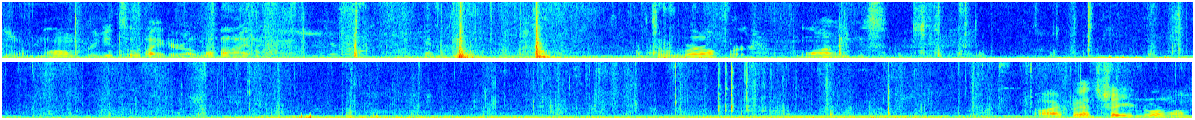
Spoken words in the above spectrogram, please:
Cause my mom forgets a lighter a lot. So we burn off our lines. Oh, I forgot to shut your door, Mom.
